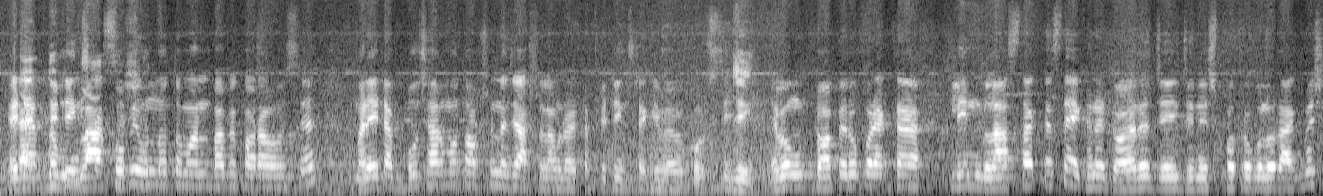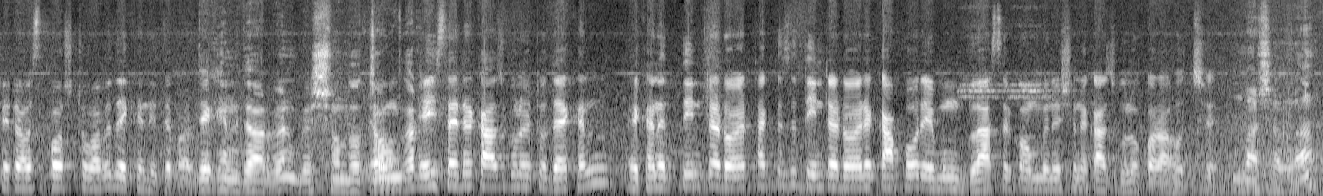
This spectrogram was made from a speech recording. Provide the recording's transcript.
এটা একদম ফিটিংসটা খুবই। উন্নত মান ভাবে করা হয়েছে। মানে এটা বোঝার মতো অপশন যে আসলে আমরা একটা ফিটিংসটা কীভাবে করছি। এবং টপের উপর একটা ক্লিন গ্লাস থাকতেছে এখানে ডয়ারের যেই জিনিসপত্রগুলো রাখবে সেটাও স্পষ্টভাবে দেখে নিতে পারবে। দেখে নিতে পারবেন বেশ সুন্দর চমৎকার। এই সাইডের কাজগুলো একটু দেখেন এখানে তিনটা ডয়ার থাকতেছে তিনটা ডয়ারে কাপড় এবং গ্লাসের কম্বিনেশনে কাজগুলো করা হচ্ছে। মাশাআল্লাহ।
